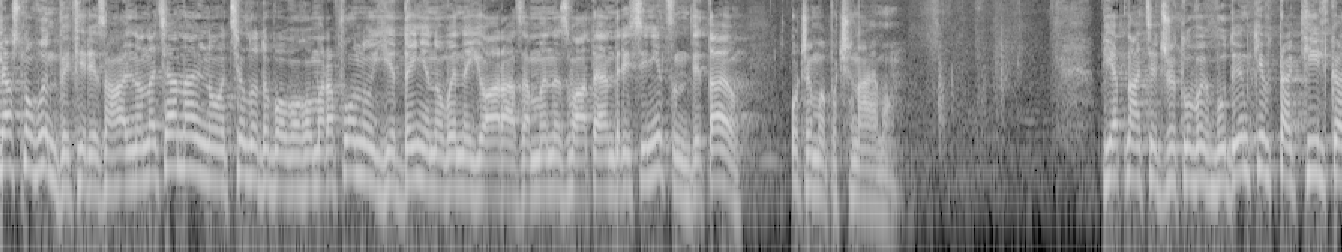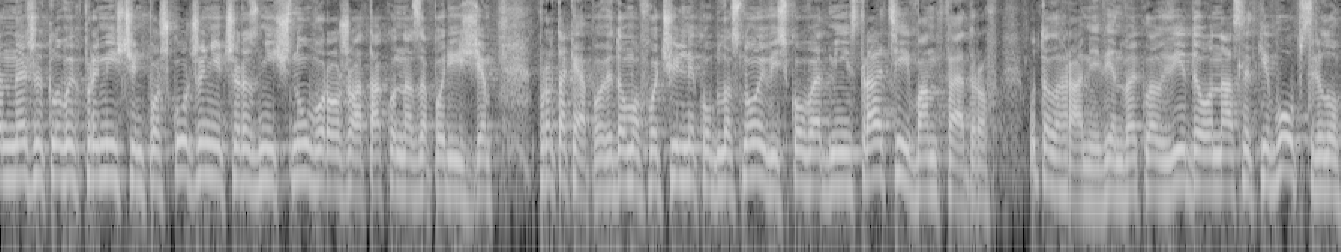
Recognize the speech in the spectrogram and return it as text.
Час новин в ефірі загальнонаціонального цілодобового марафону. Єдині новини ЮАРАЗа. Мене звати Андрій Сініцин. Вітаю. Отже, ми починаємо. 15 житлових будинків та кілька нежитлових приміщень пошкоджені через нічну ворожу атаку на Запоріжжя. Про таке повідомив очільник обласної військової адміністрації Іван Федоров. У телеграмі він виклав відео наслідків обстрілу.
